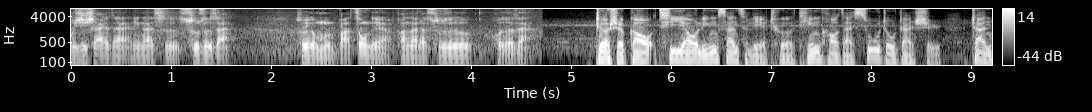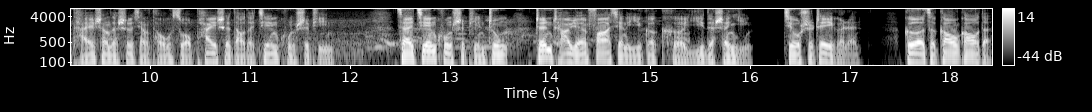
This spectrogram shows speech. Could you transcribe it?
无锡下一站应该是苏州站，所以我们把重点放在了苏州火车站。这是高七幺零三次列车停靠在苏州站时，站台上的摄像头所拍摄到的监控视频。在监控视频中，侦查员发现了一个可疑的身影，就是这个人，个子高高的，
